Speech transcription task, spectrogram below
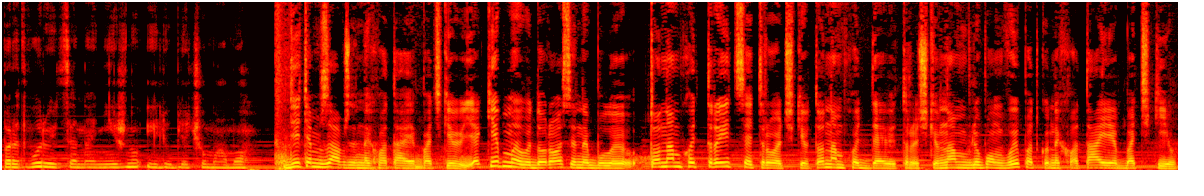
перетворюється на ніжну і люблячу маму. Дітям завжди не вистачає батьків. Які б ми дорослі не були, то нам хоч 30 років, то нам хоч 9 років. Нам в будь-якому випадку не вистачає батьків.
